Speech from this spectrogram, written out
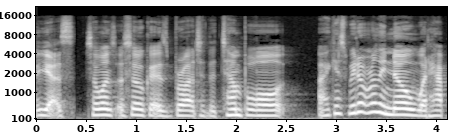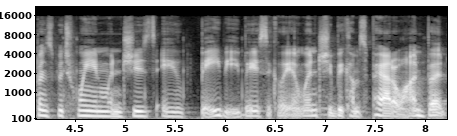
yes. So once Ahsoka is brought to the temple, I guess we don't really know what happens between when she's a baby, basically, and when she becomes a Padawan. But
